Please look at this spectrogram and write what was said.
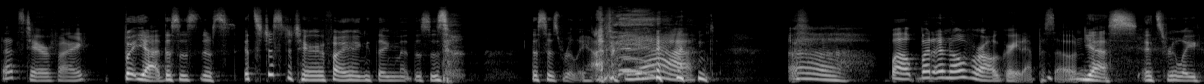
That's terrifying. But yeah this is this it's just a terrifying thing that this is this is really happening Yeah. Ugh. well, but an overall great episode. yes it's really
